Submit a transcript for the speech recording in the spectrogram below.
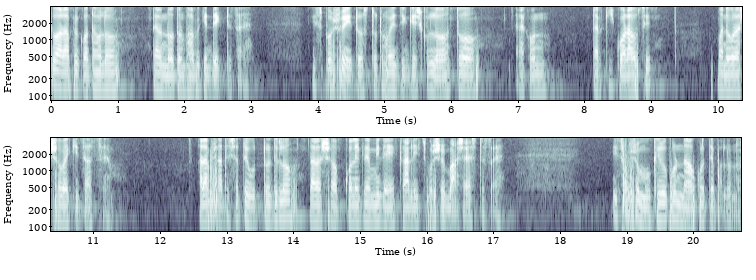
তো আর আপনার কথা হলো তারা নতুনভাবে কি দেখতে চায়। স্পর্শ ইতস্তত হয়ে জিজ্ঞেস করল, তো এখন তার কি করা উচিত? মানে ওরা সবাই কি চাচ্ছে? আরব সাথে সাথে উত্তর দিল, তারা সব কলেগরা মিলে কাল স্পর্শের বাসায় আসতে চায়। স্পর্শ মুখের উপর নাও করতে পারল না।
